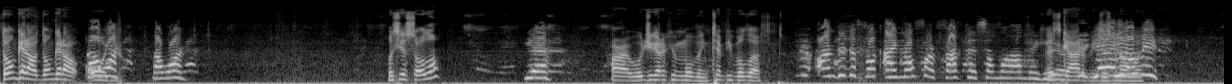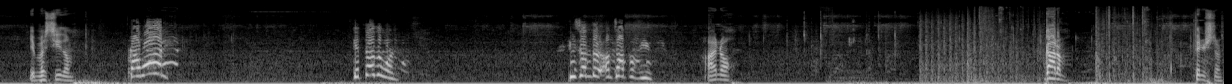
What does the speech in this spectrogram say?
Don't get out. Don't get out. Not Oh, one. you, Not one. Was he a solo? Yeah. All right. Well, you gotta keep moving. Ten people left. Under the fuck. I know for a fact there's someone under here. There's gotta be, Yeah, no me. If I see them. Got one. Get the other one. He's under on top of you. I know. Got him. Finished him.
